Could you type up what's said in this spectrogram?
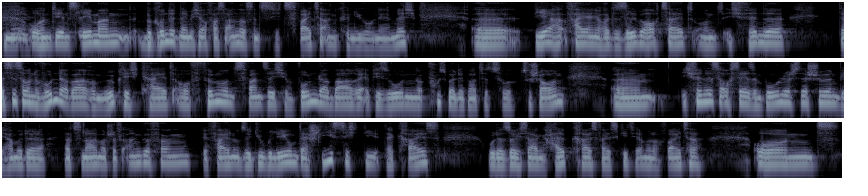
Nee. Und Jens Lehmann begründet nämlich auch was anderes, das ist die zweite Ankündigung nämlich. Äh, wir feiern ja heute Silberhochzeit und ich finde, das ist auch eine wunderbare Möglichkeit, auf 25 wunderbare Episoden Fußballdebatte zu, zu schauen. Ähm, ich finde es auch sehr symbolisch, sehr schön. Wir haben mit der Nationalmannschaft angefangen. Wir feiern unser Jubiläum. Da schließt sich die, der Kreis. Oder soll ich sagen Halbkreis, weil es geht ja immer noch weiter. Und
